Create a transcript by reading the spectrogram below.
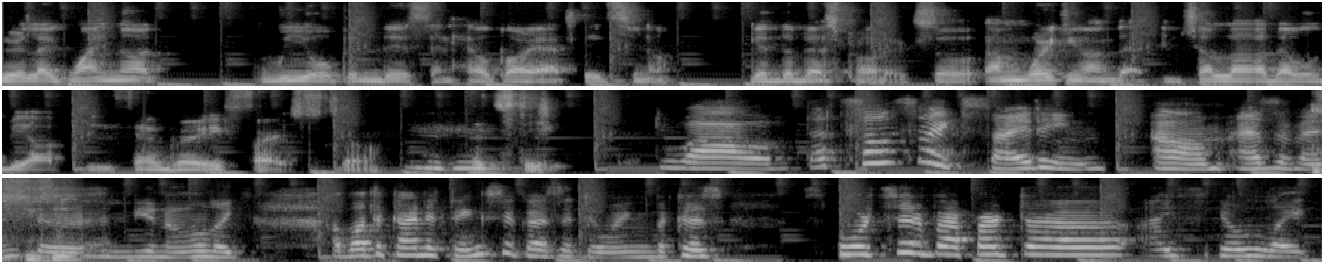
we're like why not we open this and help our athletes you know get the best product so I'm working on that inshallah that will be up in February 1st so Mhm. let's see Wow, that sounds so exciting um, as a venture, and you know, like about the kind of things you guys are doing because sports এর ব্যাপারটা I feel like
